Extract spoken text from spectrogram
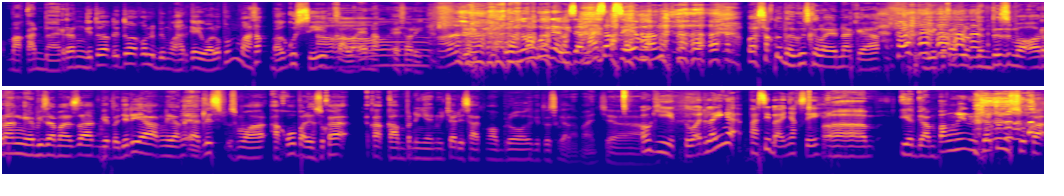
makan bareng gitu. Itu aku lebih menghargai. Walaupun masak bagus sih kalau enak. Eh sorry. Untung gue gak bisa masak sih emang. masak tuh bagus kalau enak ya. gitu kan belum tentu semua orang ya bisa masak gitu. Jadi yang yang at least semua aku paling suka company-nya Nucha di saat ngobrol gitu segala macam. Oh gitu. Ada lagi nggak? Pasti banyak sih. Em, ya gampang nih Nucha tuh suka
